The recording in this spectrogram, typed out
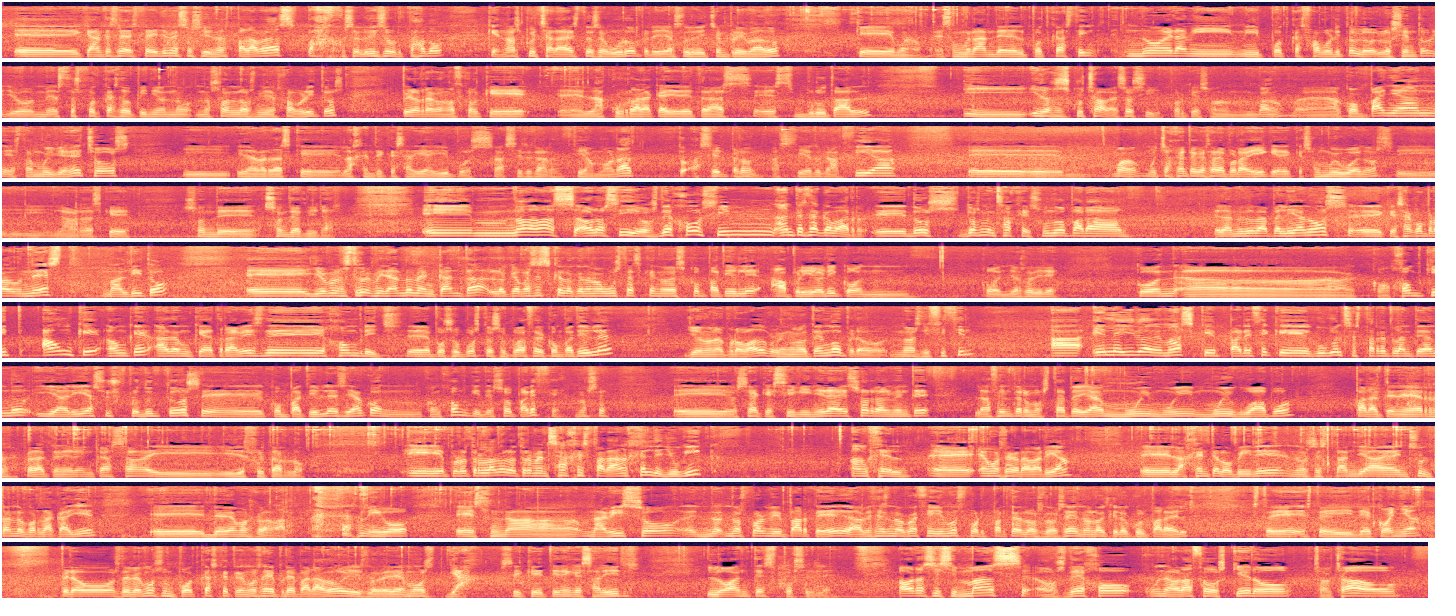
Eh, que antes de despedirme, eso sí, unas palabras para José Luis Hurtado, que no escuchará esto seguro, pero ya se lo he dicho en privado, que bueno, es un grande del podcasting. No era mi, podcast favorito, lo, siento, yo, estos podcasts de opinión no, son los míos favoritos, pero reconozco que eh, la currada que hay detrás es brutal. Y, los escuchaba, eso sí, porque son, bueno, eh, acompañan, están muy bien hechos y, la verdad es que la gente que salía ahí, pues Asier García Morat, Asier, perdón, Asier García, eh, bueno, mucha gente que sale por ahí que, son muy buenos y, la verdad es que son de, son de admirar. Eh, nada más, ahora sí, os dejo sin, antes de acabar, eh, dos, dos, mensajes. Uno para el amigo de Apelianos eh, que se ha comprado un Nest, maldito. yo me lo estuve mirando, me encanta. Lo que pasa es que lo que no me gusta es que no es compatible a priori con, con ya os lo diré, con, ah, con HomeKit, aunque, aunque, aunque a través de Homebridge, eh, por supuesto, se puede hacer compatible. Yo no lo he probado porque no lo tengo, pero no es difícil. Ah, he leído además que parece que Google se está replanteando y haría sus productos eh, compatibles ya con, con, HomeKit, eso parece, no sé. Eh, o sea que si viniera eso, realmente lo hace un termostato ya muy, muy, muy guapo para tener, para tener en casa y, disfrutarlo. por otro lado, el otro mensaje es para Ángel de YouGeek. Ángel, eh, hemos de grabar ya. Eh, la gente lo pide, nos están ya insultando por la calle, eh, debemos grabar. Amigo, es un aviso, no, es por mi parte, a veces no coincidimos por parte de los dos, no lo quiero culpar a él, estoy, estoy de coña, pero os debemos un podcast que tenemos ahí preparado y os lo debemos ya, así que tiene que salir lo antes posible. Ahora sí, sin más, os dejo, un abrazo, os quiero, chao, chao.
